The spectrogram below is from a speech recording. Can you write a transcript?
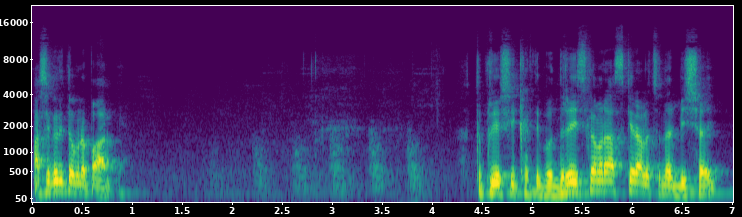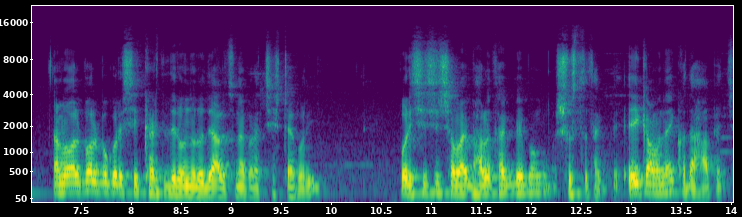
আশা করি তোমরা পারবে। তো প্রিয় শিক্ষার্থী বন্ধুরা, এই ছিল আমার আজকের আলোচনার বিষয়। আমি অল্প অল্প করে শিক্ষার্থীদের অনুরোধে আলোচনা করার চেষ্টা করি। পরিশেষে সবাই ভালো থাকবে এবং সুস্থ থাকবে। এই কামনায় খোদা হাফেজ।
